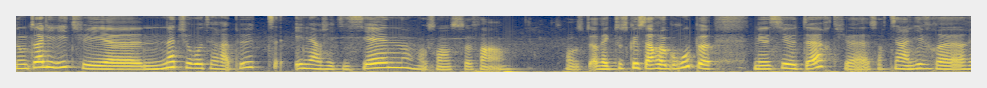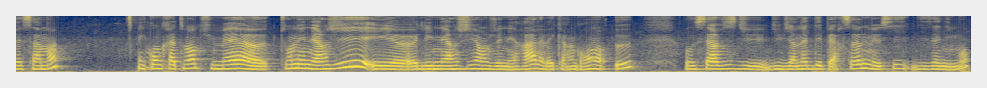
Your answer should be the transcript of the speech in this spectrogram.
Donc toi, Lily, tu es euh, naturothérapeute, énergéticienne, au sens, enfin, avec tout ce que ça regroupe, mais aussi auteur. Tu as sorti un livre euh, récemment. Et concrètement, tu mets ton énergie et l'énergie en général, avec un grand E, au service du bien-être des personnes, mais aussi des animaux.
